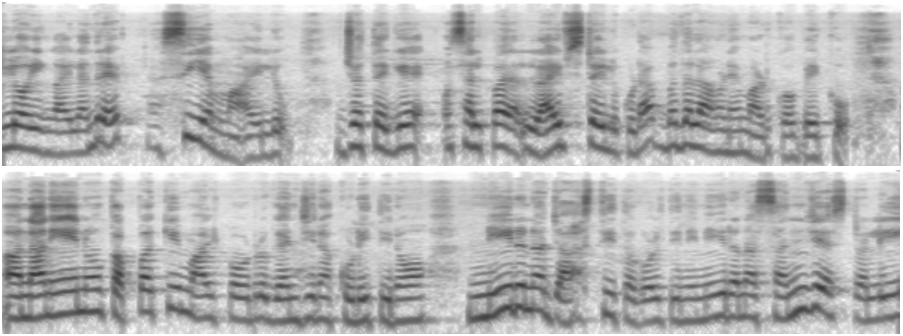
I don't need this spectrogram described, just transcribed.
ಗ್ಲೋಯಿಂಗ್ ಆಯಿಲ್ ಅಂದರೆ ಸಿ ಎಂ ಆಯಿಲು ಜೊತೆಗೆ ಸ್ವಲ್ಪ ಲೈಫ್ ಸ್ಟೈಲು ಕೂಡ ಬದಲಾವಣೆ ಮಾಡ್ಕೋಬೇಕು. ನಾನೇನು ಕಪ್ಪಕ್ಕಿ ಮಾಲ್ಟ್ ಪೌಡ್ರ್ ಗಂಜಿನ ಕುಡಿತೀನೋ, ನೀರನ್ನು ಜಾಸ್ತಿ ತಗೊಳ್ತೀನಿ, ನೀರನ್ನು ಸಂಜೆ ಅಷ್ಟರಲ್ಲಿ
